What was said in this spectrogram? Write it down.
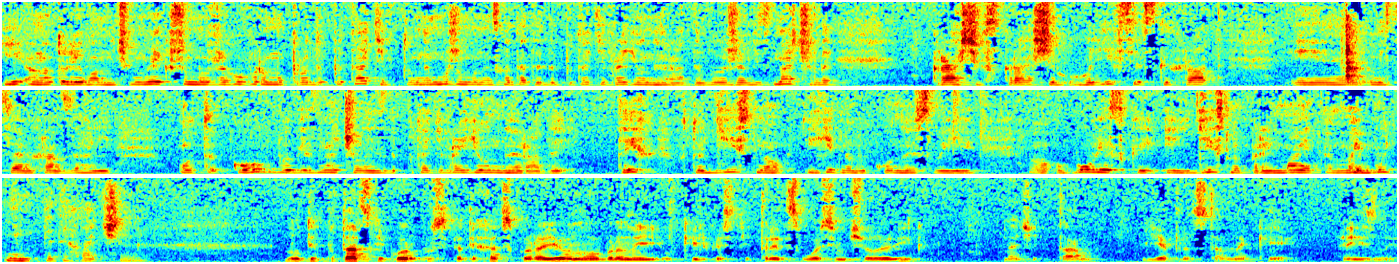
І Анатолій Іванович, ну якщо ми вже говоримо про депутатів, то не можемо не згадати депутатів районної ради. Ви вже відзначили кращих з кращих голів сільських рад і місцевих рад взагалі. От кого б ви відзначили з депутатів районної ради? Тих, хто дійсно і гідно виконує свої е, обов'язки і дійсно переймає там майбутнє П'ятихатщини? Ну, депутатський корпус П'ятихатського району обраний у кількості 38 чоловік. Значить, там є представники різних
